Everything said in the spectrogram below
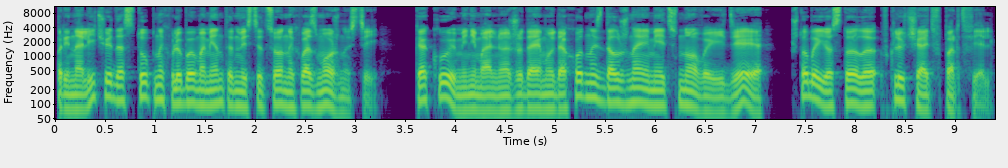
при наличии доступных в любой момент инвестиционных возможностей, какую минимальную ожидаемую доходность должна иметь новая идея, чтобы ее стоило включать в портфель.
